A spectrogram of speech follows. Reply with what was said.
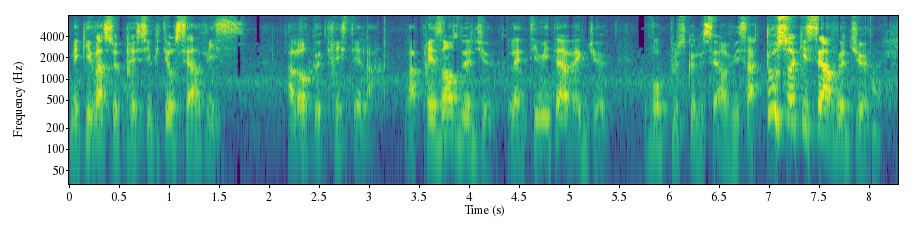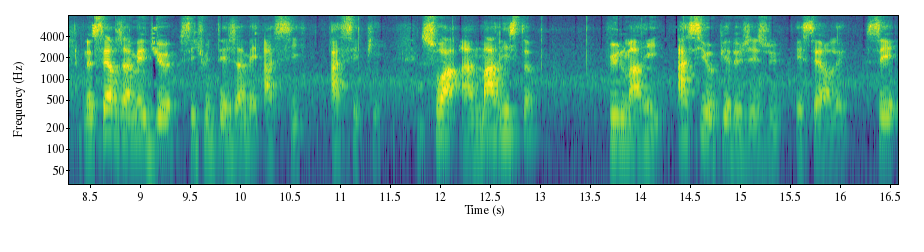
mais qui va se précipiter au service alors que Christ est là. La présence de Dieu, l'intimité avec Dieu vaut plus que le service. À tous ceux qui servent Dieu, Ouais. ne serve jamais Dieu si tu ne t'es jamais assis à ses pieds. Sois un mariste, une Marie, assis aux pieds de Jésus et serre-le. C'est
